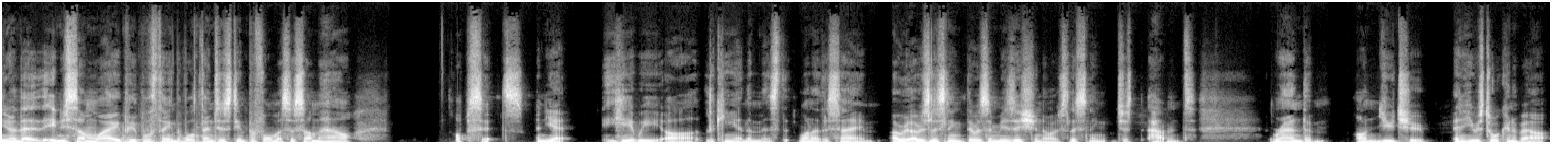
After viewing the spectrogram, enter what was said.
you know that in some way people think that authenticity and performance are somehow opposites, and yet here we are looking at them as one of the same. I was listening. There was a musician I was listening, just happened random on YouTube, and he was talking about.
